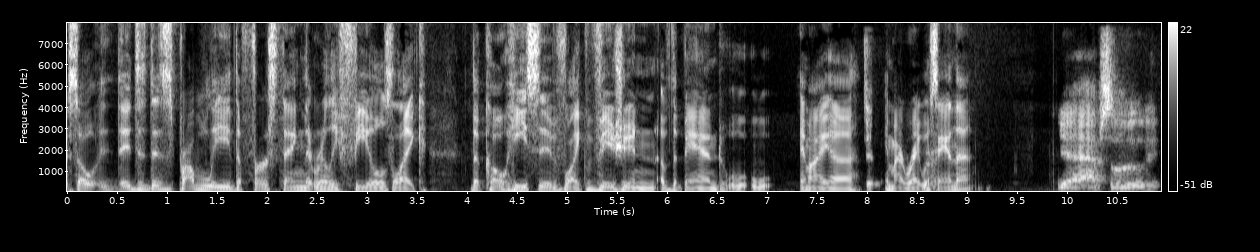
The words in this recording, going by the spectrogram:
so it's, this is probably the first thing that really feels like the cohesive like vision of the band. Am I uh, am I right with saying that? yeah absolutely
